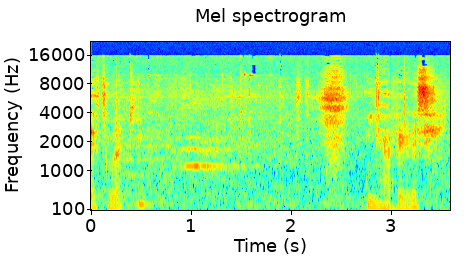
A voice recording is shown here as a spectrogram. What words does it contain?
Ya estuve aquí. Y ya regresé.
